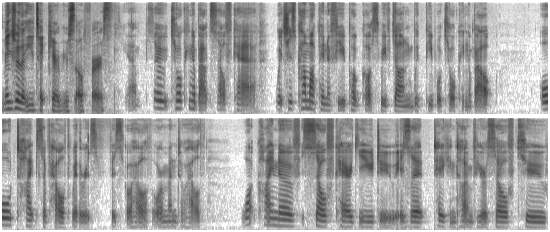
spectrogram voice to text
make sure that you take care of yourself first. Yeah. So talking about self care, which has come up in a few podcasts we've done with people talking about all types of health, whether it's physical health or mental health what kind of self care do you do? Is it taking time for yourself to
